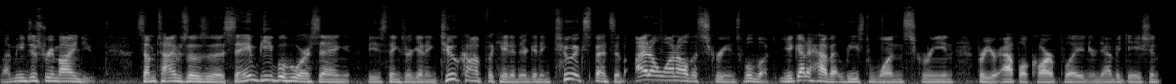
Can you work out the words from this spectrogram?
let me just remind you. Sometimes those are the same people who are saying these things are getting too complicated, they're getting too expensive. I don't want all the screens. Well, look, you got to have at least one screen for your Apple CarPlay and your navigation.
